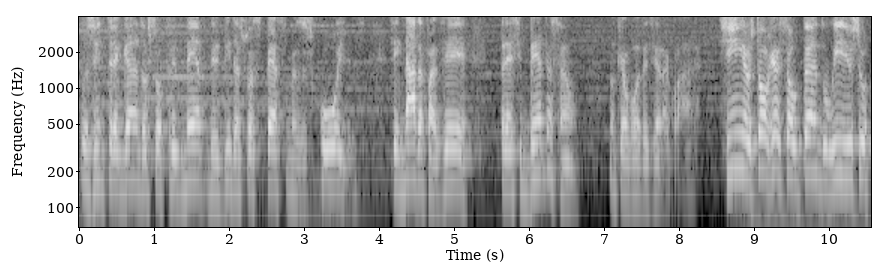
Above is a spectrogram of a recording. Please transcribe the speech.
os entregando ao sofrimento devido às suas péssimas escolhas, sem nada fazer, preste bem atenção no que eu vou dizer agora. Sim, eu estou ressaltando isso,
